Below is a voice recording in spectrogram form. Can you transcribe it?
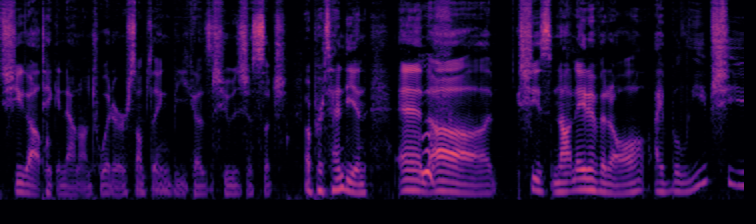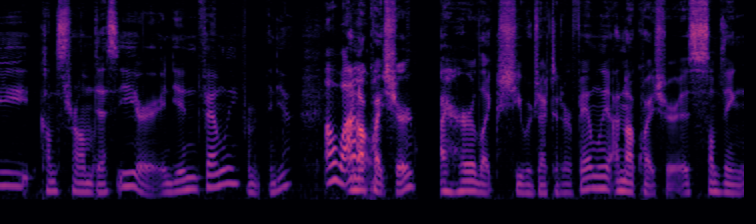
she got taken down on Twitter or something because she was just such a pretendian. And Oof. uh, she's not native at all. I believe she comes from Desi or Indian family from India. oh, wow. I'm not quite sure. I heard like she rejected her family. I'm not quite sure. It's something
